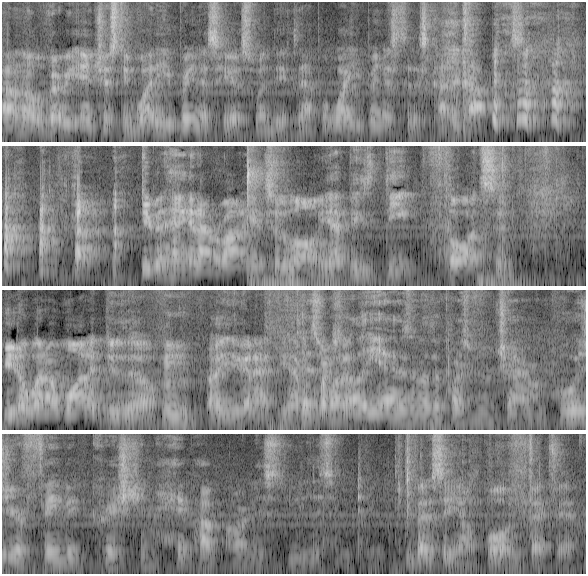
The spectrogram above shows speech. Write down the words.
I don't know. Very interesting. Why do you bring us here, Swin? The example. Why do you bring us to this kind of topics? You've been hanging out around here too long. You have these deep thoughts, and you know what I want to do though. Hmm. Uh, you're gonna. You have a question. one, yeah, there's another question from the chat room. Who is your favorite Christian hip hop artist you listen to? You better say Young Paul. He's back there.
